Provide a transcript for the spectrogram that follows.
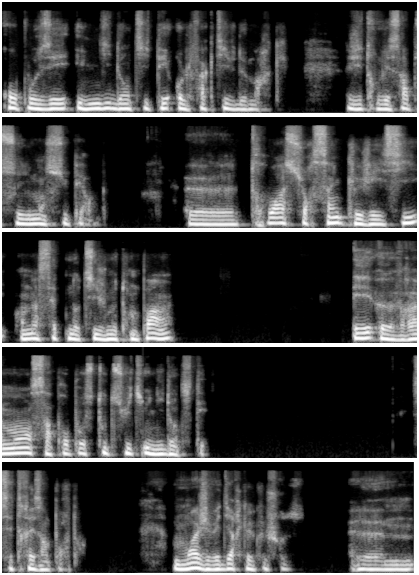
proposer une identité olfactive de marque. J'ai trouvé ça absolument superbe. Euh, 3 sur 5 que j'ai ici, on a cette note, si je me trompe pas. Hein. Et euh, vraiment, ça propose tout de suite une identité. C'est très important. Moi, je vais dire quelque chose. Euh,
